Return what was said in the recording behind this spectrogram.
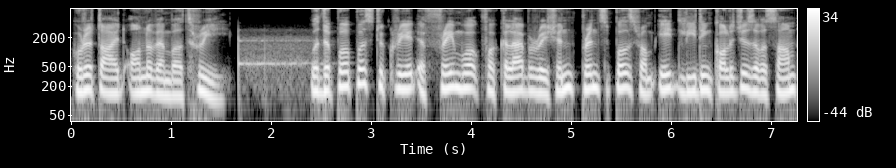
who retired on November 3. With the purpose to create a framework for collaboration, principals from eight leading colleges of Assam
